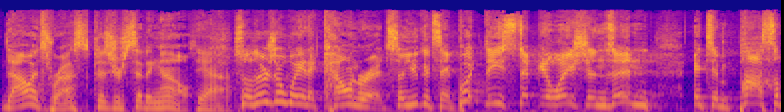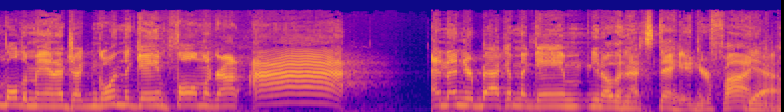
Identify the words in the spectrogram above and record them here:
now it's rest because you're sitting out. Yeah. So there's a way to counter it. So you could say, put these stipulations in. It's impossible to manage. I can go in the game, fall on the ground, ah, and then you're back in the game. You know, the next day and you're fine. Yeah.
